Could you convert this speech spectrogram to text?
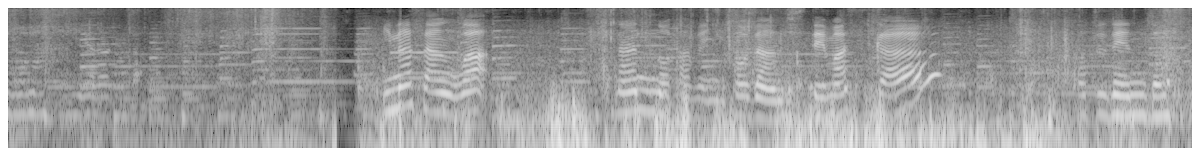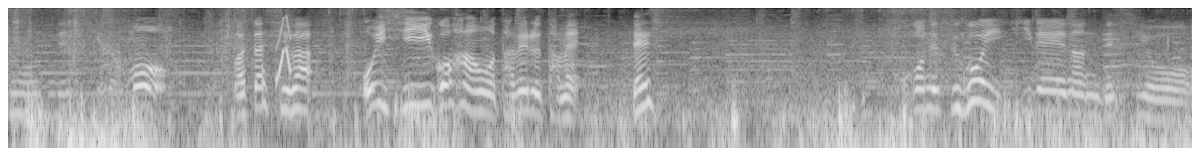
友達にやられた。皆さんは何のために登山してますか？突然の質問ですけども私は美味しいご飯を食べるためです。ここねすごい綺麗なんですよ。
